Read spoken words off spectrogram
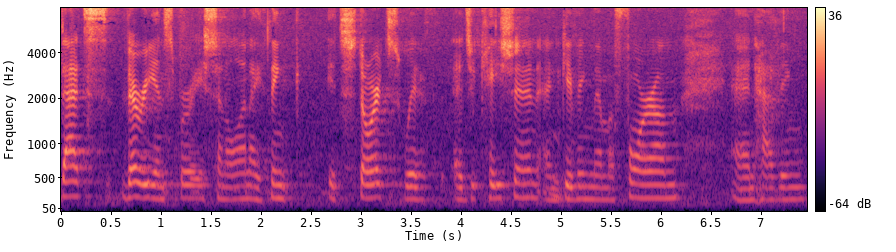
That's very inspirational, and I think it starts with education and giving them a forum and having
